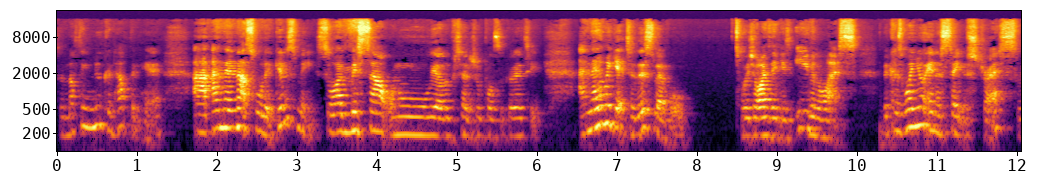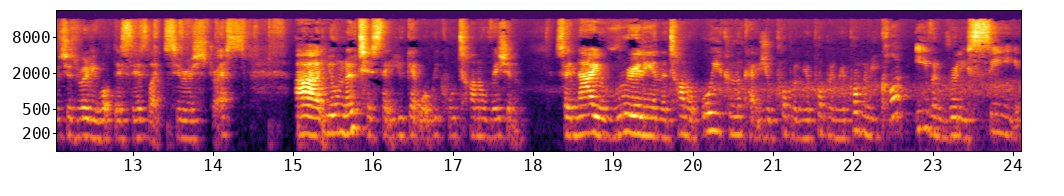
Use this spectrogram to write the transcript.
So nothing new can happen here. Uh, and then that's all it gives me. So I miss out on all the other potential possibility. And then we get to this level, which I think is even less. Because when you're in a state of stress, which is really what this is, like serious stress, uh, you'll notice that you get what we call tunnel vision. So now you're really in the tunnel. All you can look at is your problem, your problem, your problem. You can't even really see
